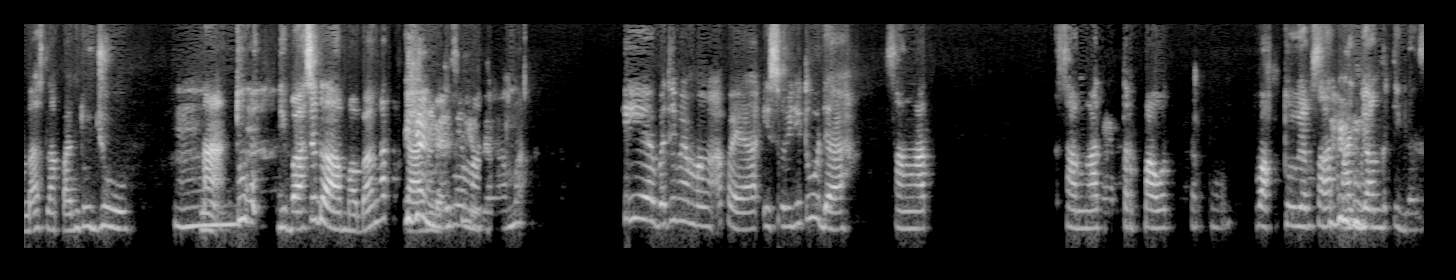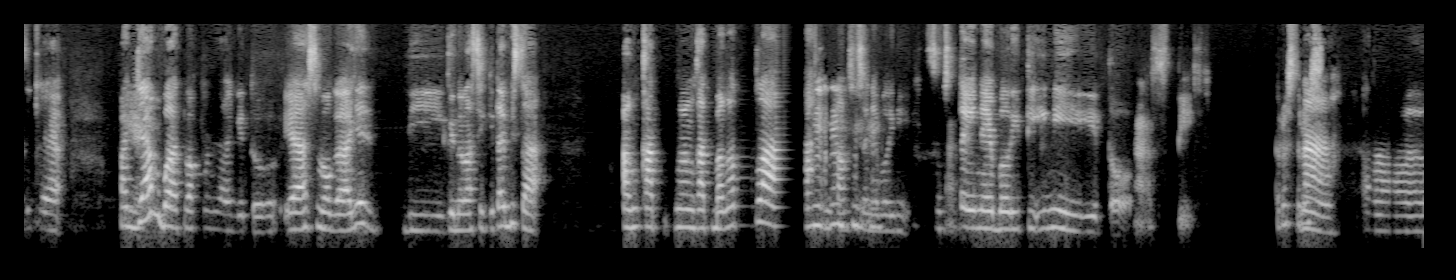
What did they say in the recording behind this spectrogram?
1987. Hmm. Nah, tuh dibahasnya udah lama banget kan. Iya, berarti sih, memang udah lama. Iya, berarti memang apa ya, isu ini tuh udah sangat sangat terpaut, terpaut. waktu yang sangat panjang ketiga sih kayak panjang yeah. banget waktunya gitu ya semoga aja di generasi kita bisa angkat ngangkat banget lah tentang sustainability sustainability ini gitu. Pasti. Terus terus. Nah, uh,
